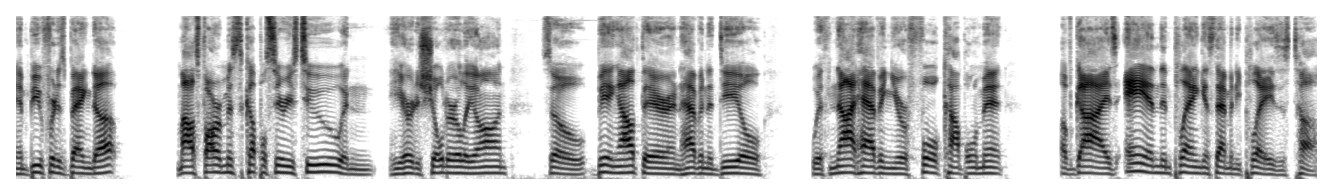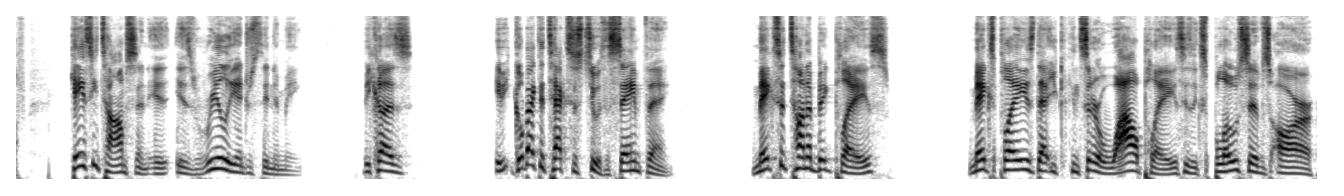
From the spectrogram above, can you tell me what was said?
and Buford is banged up. Myles Farmer missed a couple series too, and he hurt his shoulder early on. So being out there and having to deal with not having your full complement of guys and then playing against that many plays is tough. Casey Thompson is, is really interesting to me because go back to Texas too. It's the same thing. Makes a ton of big plays, makes plays that you can consider wow plays. His explosives are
